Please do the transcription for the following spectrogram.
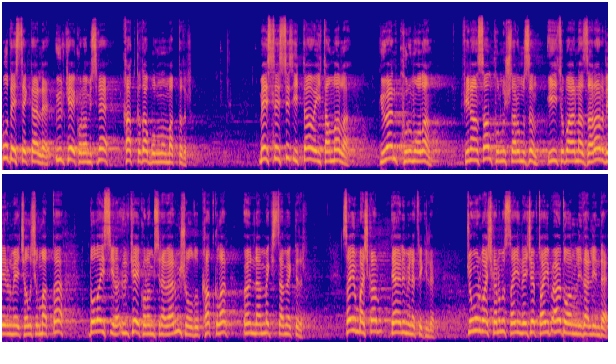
bu desteklerle ülke ekonomisine katkıda bulunulmaktadır. Mesnetsiz iddia ve ithamlarla güven kurumu olan finansal kuruluşlarımızın itibarına zarar verilmeye çalışılmakta, dolayısıyla ülke ekonomisine vermiş olduğu katkılar önlenmek istenmektedir. Sayın Başkan, değerli milletvekilleri, Cumhurbaşkanımız Sayın Recep Tayyip Erdoğan'ın liderliğinde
